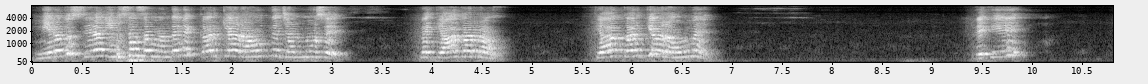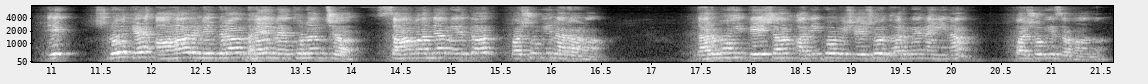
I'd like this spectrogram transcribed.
मेरा तो सिर्फ़ इनसे संबंध है, मैं कर क्या रहा हूँ इतने जन्मों से? मैं क्या कर रहा हूँ? क्या कर क्या रहा हूँ मैं? देखिए, एक श्लोक है, आहार, निद्रा, भय मैथुनम च सामान्य मेता पशु की नारायणा धर्मो ही तेषाम अधिको विशेषो धर्म नहीं ना, पशु भी समाना।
